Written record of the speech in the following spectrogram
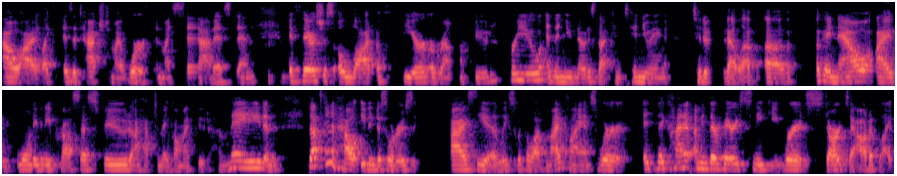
how I like is attached to my worth and my status. And mm-hmm. if there's just a lot of fear around food for you, and then you notice that continuing to develop of okay, now I won't even eat processed food. I have to make all my food homemade. And that's kind of how eating disorders, I see it at least with a lot of my clients, where it, they kind of, I mean, they're very sneaky, where it starts out of like,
